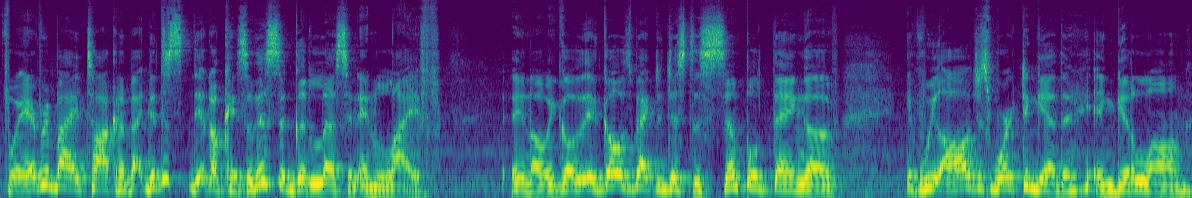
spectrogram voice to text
for everybody talking about this. Okay, so this is a good lesson in life. You know, it goes it goes back to just the simple thing of if we all just work together and get along,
